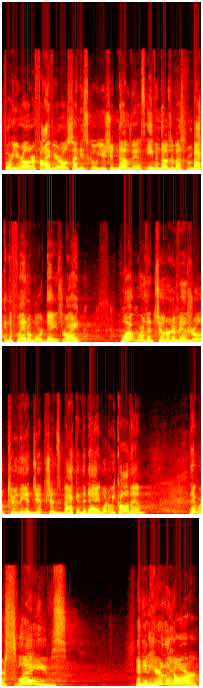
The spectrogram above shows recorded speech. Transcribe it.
four year old or five year old Sunday school, you should know this, even those of us from back in the flannel board days, right? What were the children of Israel to the Egyptians back in the day? What do we call them? They were slaves. And yet here they are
